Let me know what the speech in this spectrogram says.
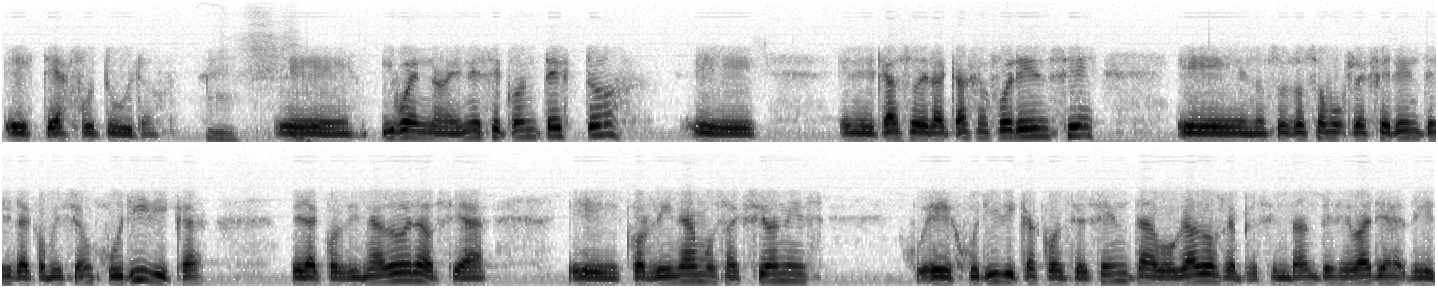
este, a futuro. Mm. Eh, y bueno, en ese contexto, eh, en el caso de la caja forense, eh, nosotros somos referentes de la comisión jurídica de la coordinadora, o sea, coordinamos acciones eh, jurídicas con 60 abogados representantes de varias de,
